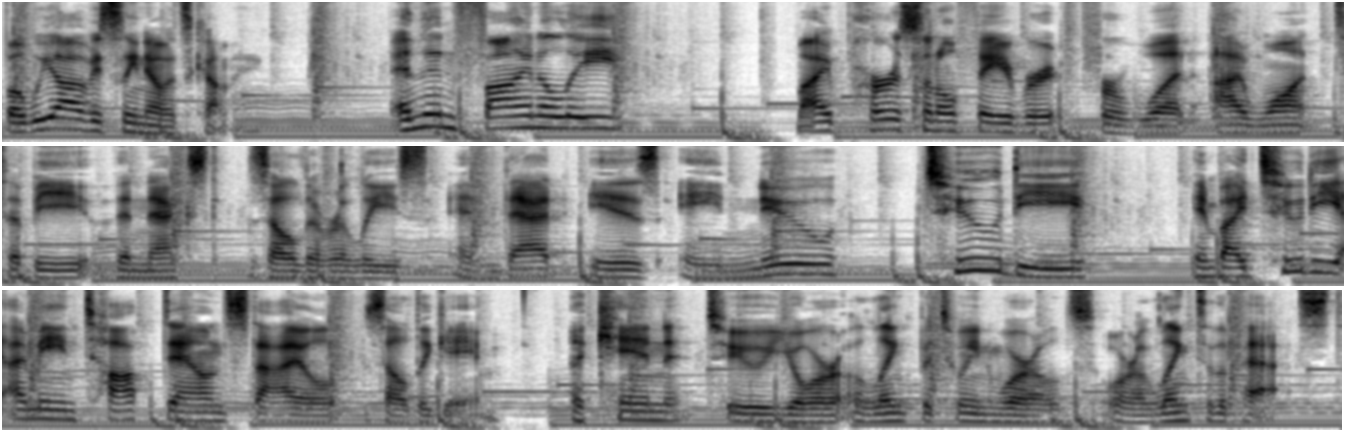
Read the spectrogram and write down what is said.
but we obviously know it's coming. And then finally, my personal favorite for what I want to be the next Zelda release, and that is a new 2D, and by 2D I mean top down style Zelda game, akin to your A Link Between Worlds or A Link to the Past.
